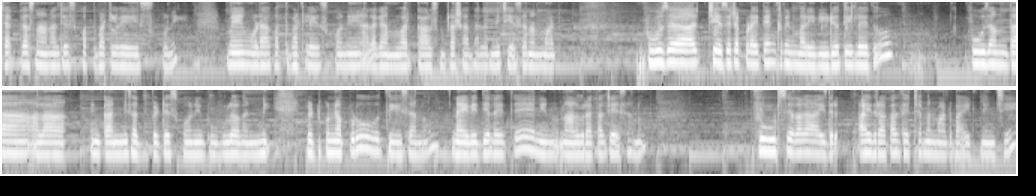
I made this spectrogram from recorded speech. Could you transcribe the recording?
చక్కగా స్నానాలు చేసి కొత్త బట్టలు వేసుకొని మేము కూడా కొత్త బట్టలు వేసుకొని అలాగే అమ్మవారికి కావాల్సిన ప్రసాదాలన్నీ చేశాను అనమాట పూజ చేసేటప్పుడు అయితే ఇంక నేను మరి వీడియో తీయలేదు. పూజ అంతా అలా ఇంకా అన్నీ సర్ది పెట్టేసుకొని పువ్వులు అవన్నీ పెట్టుకున్నప్పుడు తీసాను. నైవేద్యాలు అయితే నేను నాలుగు రకాలు చేశాను. ఫ్రూట్స్ ఇలాగ ఐదు ఐదు రకాలు తెచ్చామన్నమాట బయట నుంచి.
